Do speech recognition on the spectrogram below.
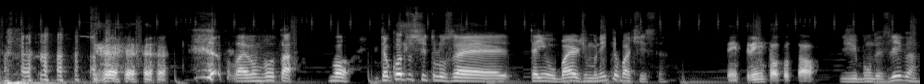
Vai, vamos voltar. Bom, então quantos títulos é, tem o Bayern de Munique ou Batista? Tem 30 ao total. De Bundesliga?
